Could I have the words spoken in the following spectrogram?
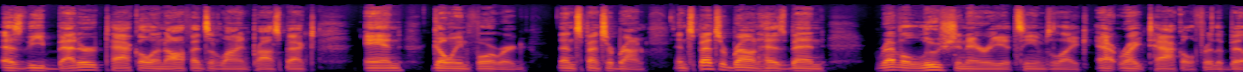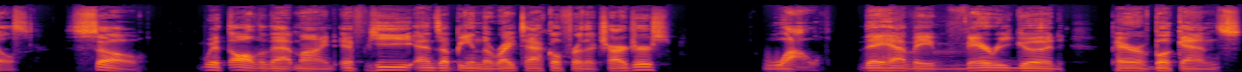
as the better tackle and offensive line prospect and going forward than Spencer Brown. And Spencer Brown has been revolutionary, it seems like, at right tackle for the Bills. So, with all of that mind, if he ends up being the right tackle for the Chargers, wow, they have a very good pair of bookends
